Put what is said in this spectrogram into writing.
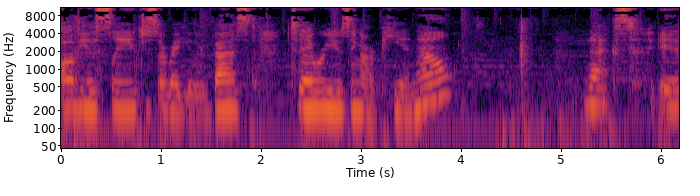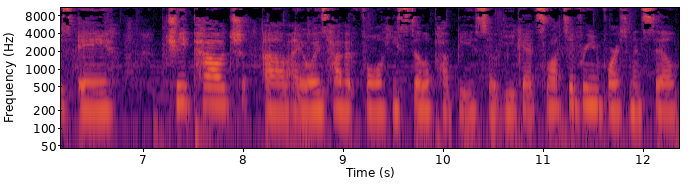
obviously just a regular vest. Today we're using our P&L. Next is a treat pouch. Um, I always have it full. He's still a puppy, so he gets lots of reinforcement still,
